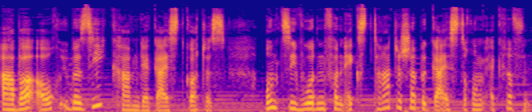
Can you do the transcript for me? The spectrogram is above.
Aber auch über sie kam der Geist Gottes, und sie wurden von ekstatischer Begeisterung ergriffen.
